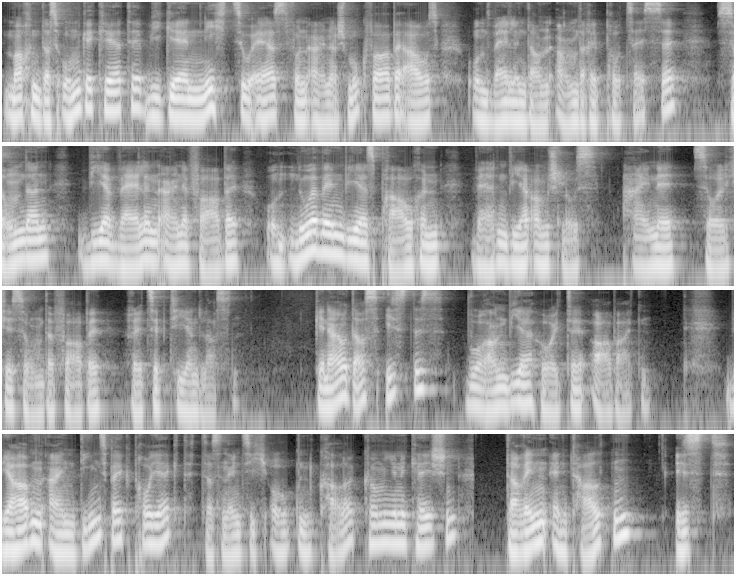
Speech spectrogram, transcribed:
machen das Umgekehrte, wir gehen nicht zuerst von einer Schmuckfarbe aus und wählen dann andere Prozesse, sondern wir wählen eine Farbe und nur wenn wir es brauchen, werden wir am Schluss eine solche Sonderfarbe rezeptieren lassen. Genau das ist es, woran wir heute arbeiten. Wir haben ein Dienstback-Projekt, das nennt sich Open Color Communication. Darin enthalten ist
